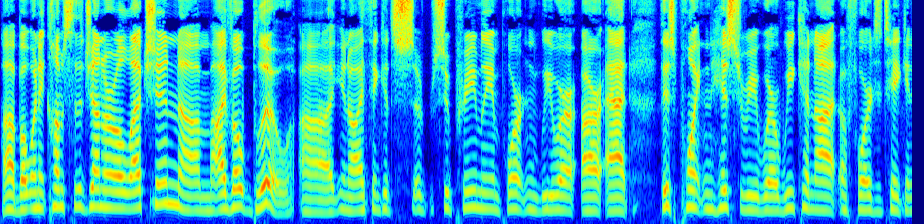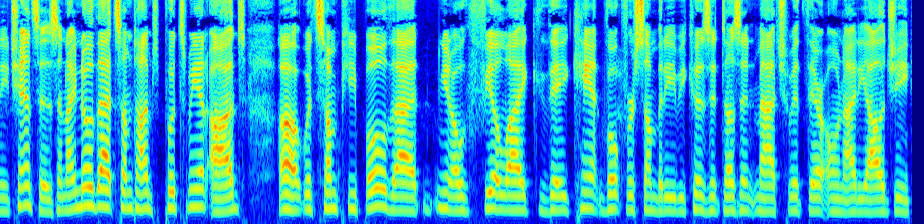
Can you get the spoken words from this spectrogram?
Uh, but when it comes to the general election, um, I vote blue. Uh, you know, I think it's su- supremely important. We were are at this point in history where we cannot afford to take any chances, and I know that sometimes puts me at odds uh, with some people that you know feel like they can't vote for somebody because it doesn't match with their own ideology.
